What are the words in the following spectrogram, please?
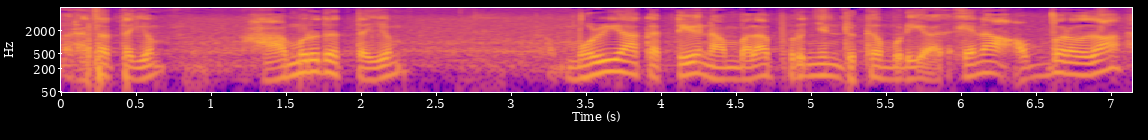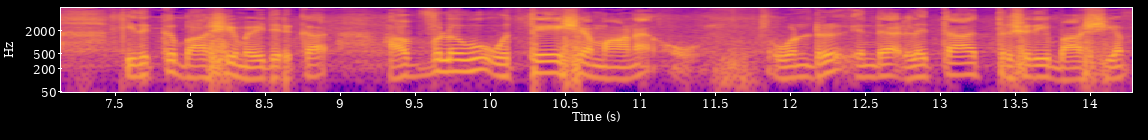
ரசத்தையும் அமிர்தத்தையும் மொழியாக்கத்தையும் நம்மளால் புரிஞ்சுன்னு இருக்க முடியாது. ஏன்னா அவ்வளவுதான் இதுக்கு பாஷ்யம் எழுதியிருக்கார். அவ்வளவு உத்தேசமான ஒன்று இந்த லலிதா திரிஷதி பாஷ்யம்.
